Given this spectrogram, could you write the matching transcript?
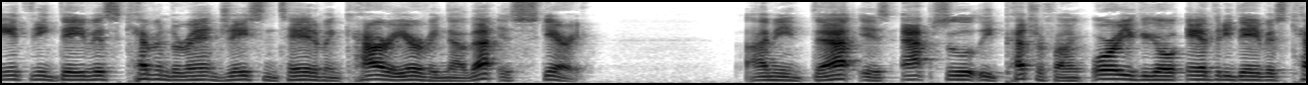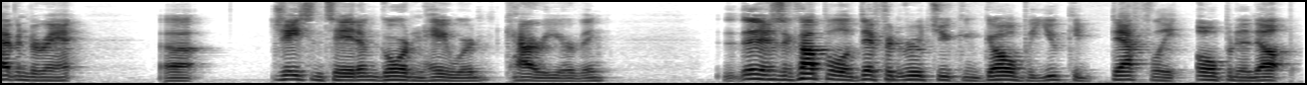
Anthony Davis, Kevin Durant, Jayson Tatum, and Kyrie Irving, now that is scary. I mean, that is absolutely petrifying. Or you could go Anthony Davis, Kevin Durant, uh, Jayson Tatum, Gordon Hayward, Kyrie Irving. There's a couple of different routes you can go, but you could definitely open it up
